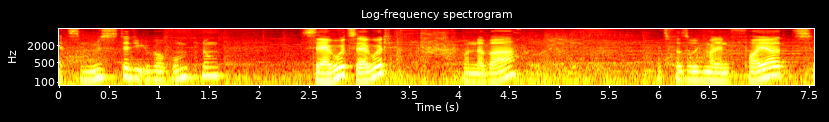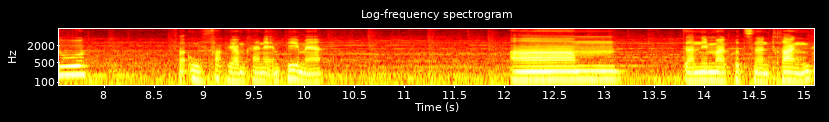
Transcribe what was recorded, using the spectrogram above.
Jetzt müsste die Überrumpelung... Sehr gut, sehr gut. Wunderbar. Jetzt versuche ich mal den Feuer zu... Oh, fuck, wir haben keine MP mehr. Ähm... Dann nehmen wir mal kurz einen Trank.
